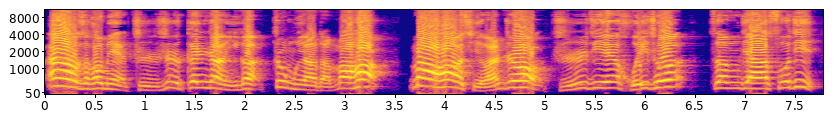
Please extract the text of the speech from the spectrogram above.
，else 后面只是跟上一个重要的冒号，冒号写完之后直接回车增加缩进，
